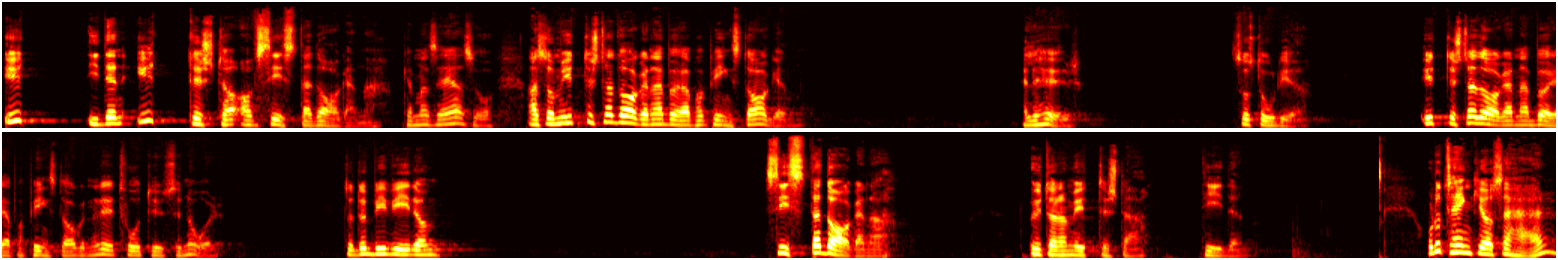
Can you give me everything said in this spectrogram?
yt, i den yttersta av sista dagarna. Kan man säga så? Alltså de yttersta dagarna börjar på pingstdagen. Eller hur? Så stod det ju. Yttersta dagarna börjar på pingstdagen och det är 2000 år. Så då blir vi de sista dagarna utav de yttersta tiden. Och då tänker jag så här.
